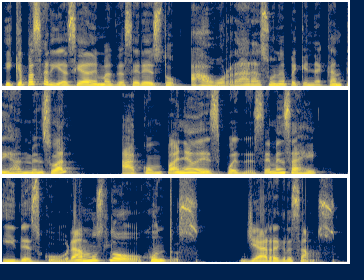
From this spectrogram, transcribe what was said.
¿Y qué pasaría si además de hacer esto ahorraras una pequeña cantidad mensual? Acompáñame después de este mensaje y descubrámoslo juntos. Ya regresamos.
